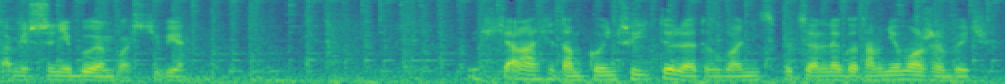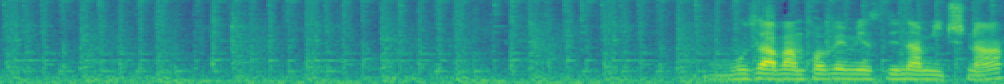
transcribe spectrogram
Tam jeszcze nie byłem właściwie. Ściana się tam kończy i tyle, to chyba nic specjalnego tam nie może być. Muza wam powiem jest dynamiczna.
